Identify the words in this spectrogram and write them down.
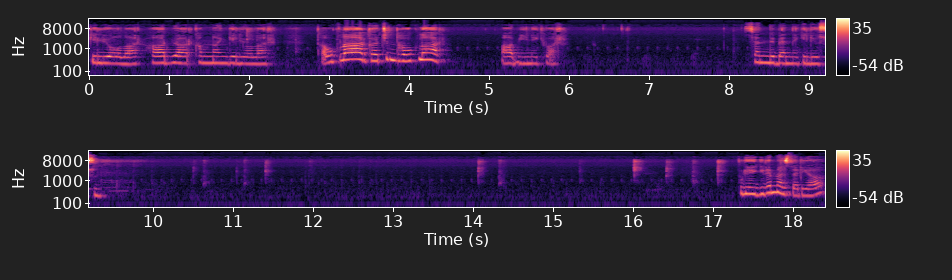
Geliyorlar. Harbi arkamdan geliyorlar. Tavuklar kaçın tavuklar. Abi inek var. Sen de benle geliyorsun. Buraya giremezler ya,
